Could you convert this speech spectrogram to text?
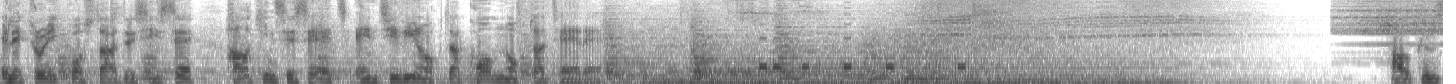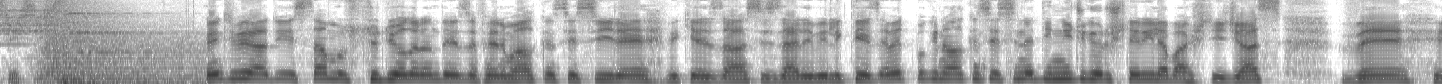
Elektronik posta adresi ise halkinsesi@ntv.com.tr. Halkın Sesi. NTV Radyo İstanbul stüdyolarındayız efendim. Halkın sesiyle bir kez daha sizlerle birlikteyiz. Evet bugün Halkın Sesi'ne dinleyici görüşleriyle başlayacağız. Ve e,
